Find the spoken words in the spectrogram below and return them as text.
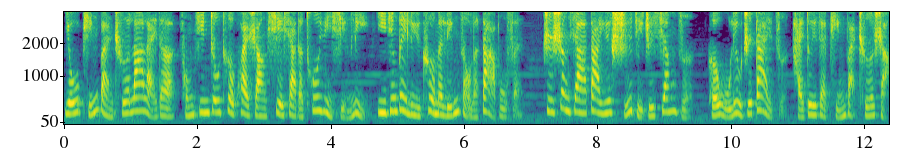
由平板车拉来的从金州特快上卸下的托运行李已经被旅客们领走了大部分，只剩下大约十几只箱子和五六只袋子还堆在平板车上。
